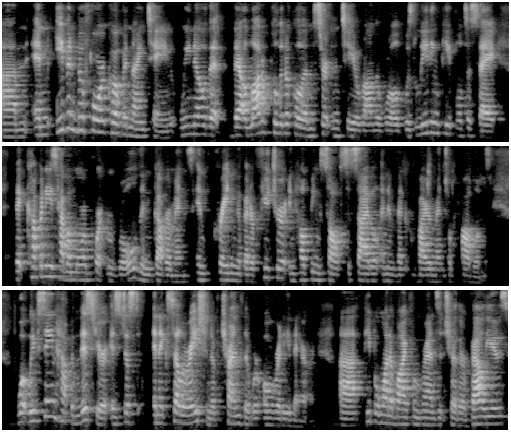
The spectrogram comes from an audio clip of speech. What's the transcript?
Um, and even before COVID 19, we know that there, a lot of political uncertainty around the world was leading people to say that companies have a more important role than governments in creating a better future and helping solve societal and environmental problems. What we've seen happen this year is just an acceleration of trends that were already there. Uh, people want to buy from brands that share their values.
